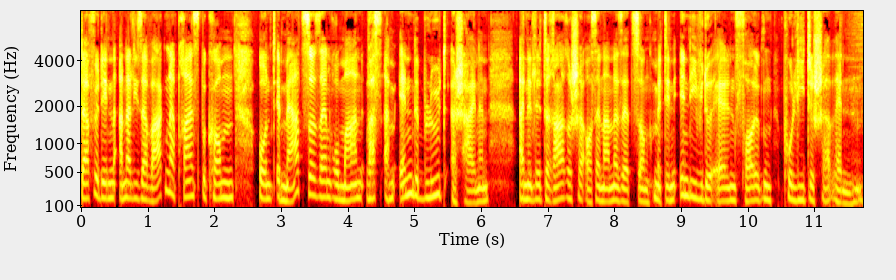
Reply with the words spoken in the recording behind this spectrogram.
dafür den Annalisa Wagner Preis bekommen und im März soll sein Roman Was am Ende blüht erscheinen. Eine literarische Auseinandersetzung mit den individuellen Folgen politischer Wenden.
